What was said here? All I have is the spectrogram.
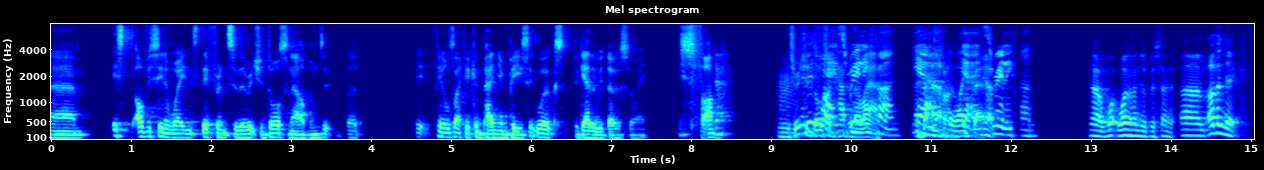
Um, it's obviously in a way that's different to the Richard Dawson albums, but it feels like a companion piece. It works together with those for me. It's fun. Yeah. It's Mm. Richard It is Dawson fun. Yeah, it's having a really laugh. fun. Yeah, I like yeah, that. it's really fun. No, one hundred percent. Um, other Nick,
